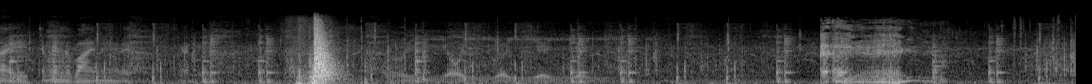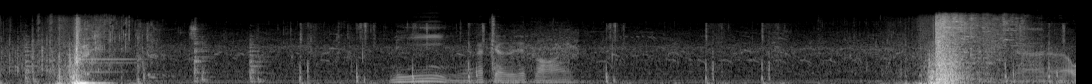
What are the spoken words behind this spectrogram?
สัยจะไม่สบายแน่เลยงานนี้โอ้ยโอ้ยโอ้ยโอ้ยโอ้ยนี่แล้วก็เจอเรียบร้อยอย่านะโอ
